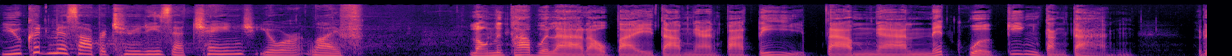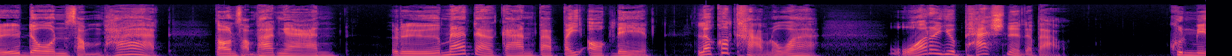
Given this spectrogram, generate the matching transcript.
you could miss opportunities that change your life. ลองนึกภาพเวลาเราไปตามงานปาร์ตี้ ตามงานเน็ตเวิร์กิ่งต่างๆ หรือโดนสัมภาษณ์ ตอนสัมภาษณ์งาน หรือแม้แต่การแบบไปออกเดท แล้วก็ถามเราว่า what are you passionate about คุณมี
